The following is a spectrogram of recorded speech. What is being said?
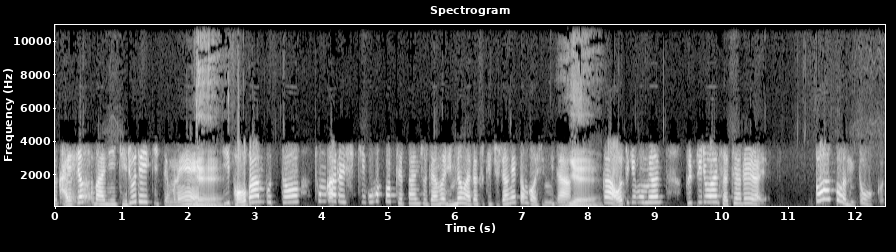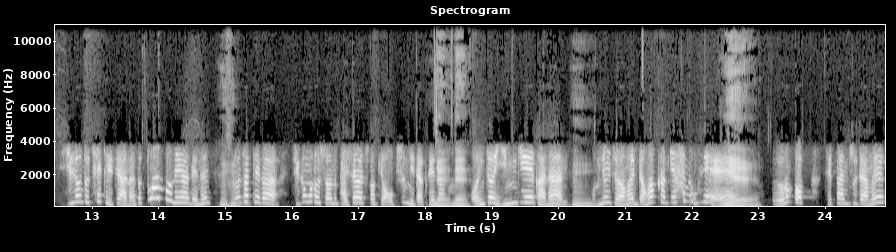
그 관련 법안이 계류돼 있기 때문에 네. 이 법안부터 통과를 시키고 헌법재판소장을 임명하자 그렇게 주장했던 것입니다. 예. 그러니까 어떻게 보면 불필요한 절차를 또 한 번 또 1년도 채 되지 않아서 또 한 번 해야 되는 그런 사태가 지금으로서는 발생할 수밖에 없습니다. 그래서 네, 네. 먼저 임기에 관한 음. 법률 조항을 명확하게 한 후에 예. 그 헌법 재판소장을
